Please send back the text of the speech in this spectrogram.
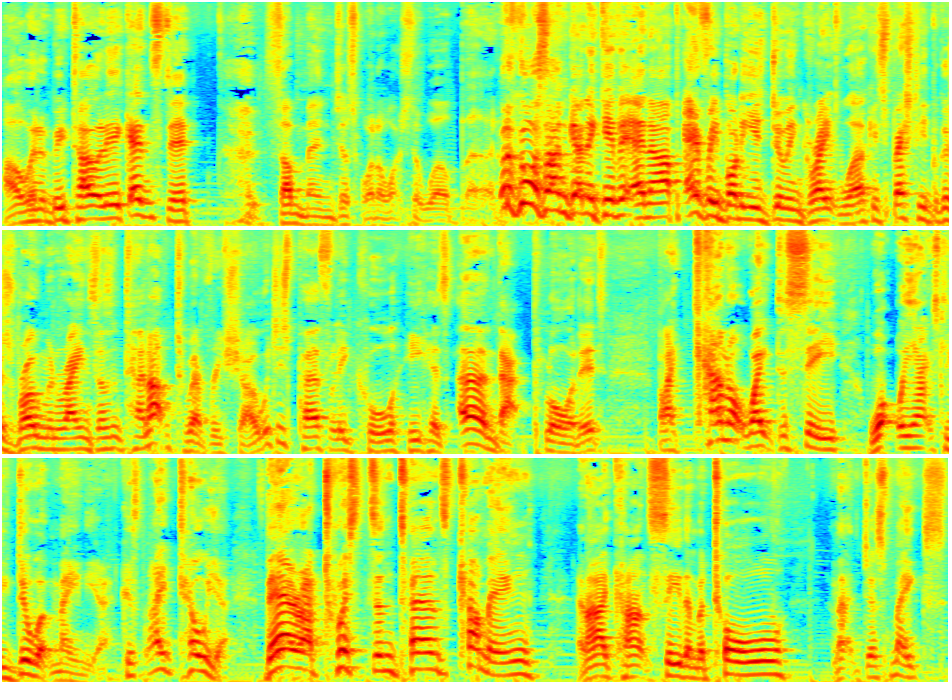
I wouldn't be totally against it. Some men just want to watch the world burn. But of course, I'm going to give it an up. Everybody is doing great work, especially because Roman Reigns doesn't turn up to every show, which is perfectly cool. He has earned that plaudit. But I cannot wait to see what we actually do at Mania. Because I tell you, there are twists and turns coming, and I can't see them at all. And that just makes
